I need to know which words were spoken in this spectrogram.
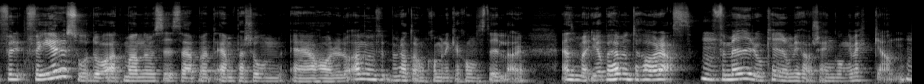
för, för är det så då att man säger så här, att en person eh, har det då, ja, men vi pratar om kommunikationsstilar. En som är, jag behöver inte höras. För mig är det okej om vi hörs en gång i veckan.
